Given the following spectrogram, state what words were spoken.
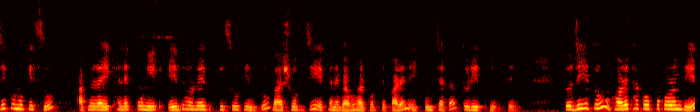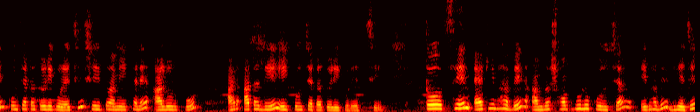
যে কোনো কিছু আপনারা এখানে পনির, এই ধরনের কিছু কিন্তু বা সবজি এখানে ব্যবহার করতে পারেন এই কুলচাটা তৈরির ক্ষেত্রে। তো যেহেতু ঘরে থাকা উপকরণ দিয়ে কুলচাটা তৈরি করেছি, সেহেতু আমি এখানে আলুর পুর আর আটা দিয়ে এই কুলচাটা তৈরি করেছি। তো সেম একইভাবে আমরা সবগুলো কুলচা এভাবে ভেজে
